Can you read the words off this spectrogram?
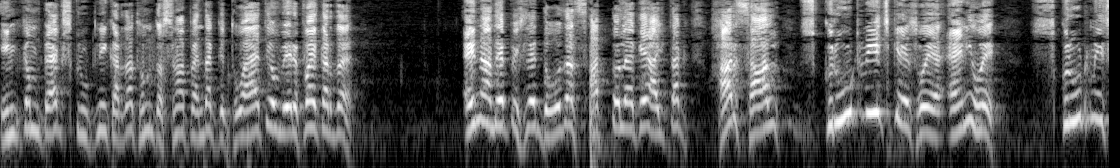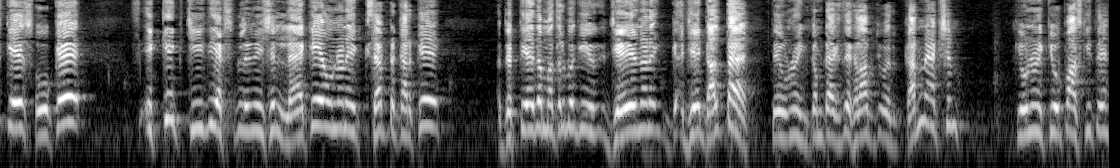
ਇਨਕਮ ਟੈਕਸ ਸਕ੍ਰੂਟਨੀ ਕਰਦਾ, ਤੁਹਾਨੂੰ ਦੱਸਣਾ ਪੈਂਦਾ ਕਿੱਥੋਂ ਆਇਆ ਤੇ ਉਹ ਵੈਰੀਫਾਈ ਕਰਦਾ ਹੈ। ਇਹਨਾਂ ਦੇ ਪਿਛਲੇ 2007 ਤੋਂ ਲੈ ਕੇ ਅੱਜ ਤੱਕ ਹਰ ਸਾਲ ਸਕਰੂਟਨੀ 'ਚ ਕੇਸ ਹੋਇਆ, ਐ ਨਹੀਂ ਹੋਏ। ਸਕਰੂਟਨੀ 'ਚ ਕੇਸ ਹੋ ਕੇ ਇੱਕ ਇੱਕ ਚੀਜ਼ ਦੀ ਐਕਸਪਲੇਨੇਸ਼ਨ ਲੈ ਕੇ ਉਹਨਾਂ ਨੇ ਐਕਸੈਪਟ ਕਰਕੇ ਦਿੱਤੇ। ਇਹਦਾ ਮਤਲਬ ਹੈ ਕਿ ਜੇ ਇਹਨਾਂ ਨੇ ਜੇ ਗਲਤ ਹੈ ਤੇ ਉਹਨਾਂ ਨੂੰ ਇਨਕਮ ਟੈਕਸ ਦੇ ਖਿਲਾਫ ਕਰਨ ਐਕਸ਼ਨ ਕਿ ਉਹਨਾਂ ਨੇ ਕਿਉਂ ਪਾਸ ਕੀਤੇ?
